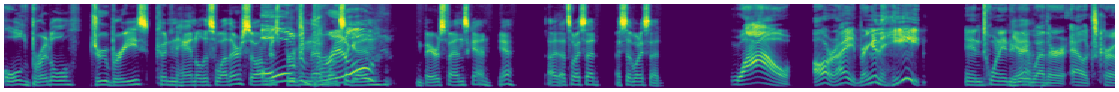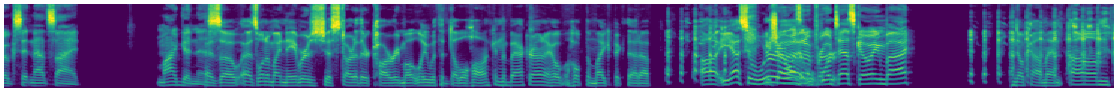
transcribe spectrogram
old brittle Drew Brees couldn't handle this weather, so I'm just Old proving that once again, Bears fans can. Yeah, that's what I said. I said what I said. Wow. All right. Bringing the heat in 20 degree Yeah. weather. Alex Krog sitting outside. My goodness. As uh, as one of my neighbors just started their car remotely with a double honk in the background. I hope hope the mic picked that up. Uh, yeah, so we're you sure it uh, wasn't a protest going by? No comment. Um,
